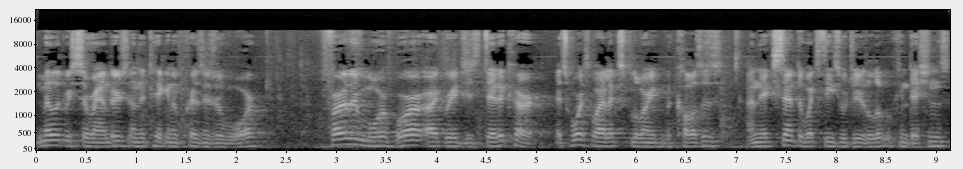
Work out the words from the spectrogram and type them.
military surrenders and the taking of prisoners of war, Furthermore, where outrages did occur, it's worthwhile exploring the causes and the extent to which these were due to local conditions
